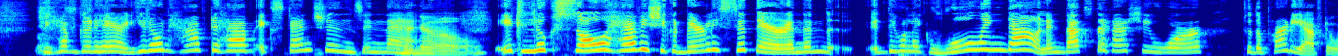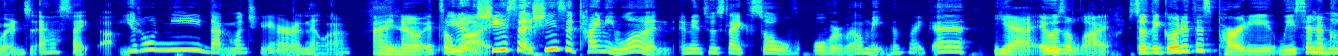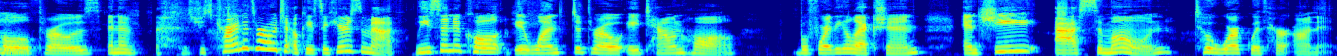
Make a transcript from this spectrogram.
We have good hair. You don't have to have extensions in that No. it looks so heavy she could barely sit there and then they were like rolling down and that's the hair she wore to the party afterwards i was like "Uh, you don't need that much hair anila I know. It's a You- lot. she's a she's a tiny woman and it was like so overwhelming i'm like eh. Yeah, it was a lot. So they go to this party. Lisa Mhm. Nicole throws and a she's trying to throw it to okay, so here's the math. Lisa Nicole it wants to throw a town hall before the election, and she asked Simone to work with her on it.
